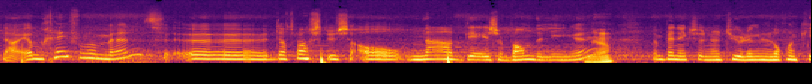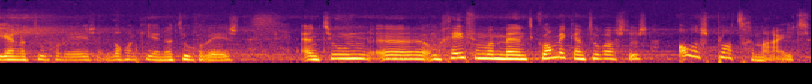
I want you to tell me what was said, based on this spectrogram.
Nou, op een gegeven moment, eh, dat was dus al na deze wandelingen, Ja, dan ben ik er natuurlijk nog een keer naartoe geweest en nog een keer naartoe geweest. En toen, eh, op een gegeven moment kwam ik en toen was dus alles plat gemaaid.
